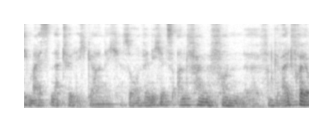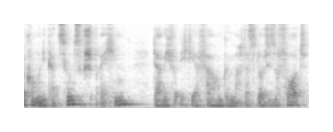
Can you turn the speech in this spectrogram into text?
die meisten natürlich gar nicht. So, und wenn ich jetzt anfange von, äh, von gewaltfreier Kommunikation zu sprechen, da habe ich wirklich die Erfahrung gemacht, dass Leute sofort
